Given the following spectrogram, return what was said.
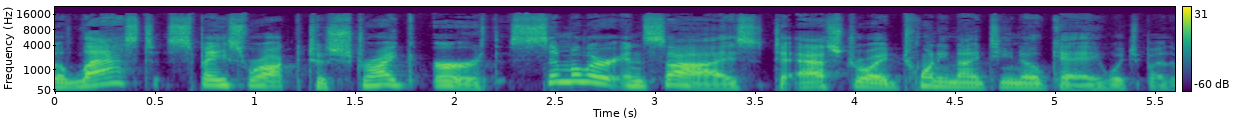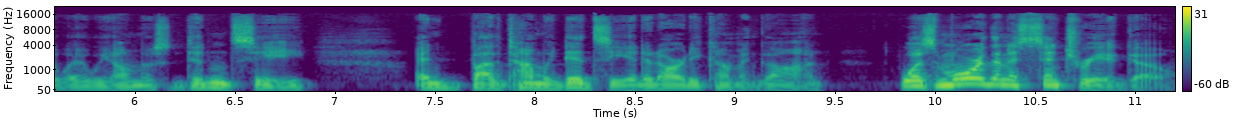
The last space rock to strike Earth, similar in size to asteroid 2019 OK, which, by the way, we almost didn't see, and by the time we did see it, it had already come and gone, was more than a century ago.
